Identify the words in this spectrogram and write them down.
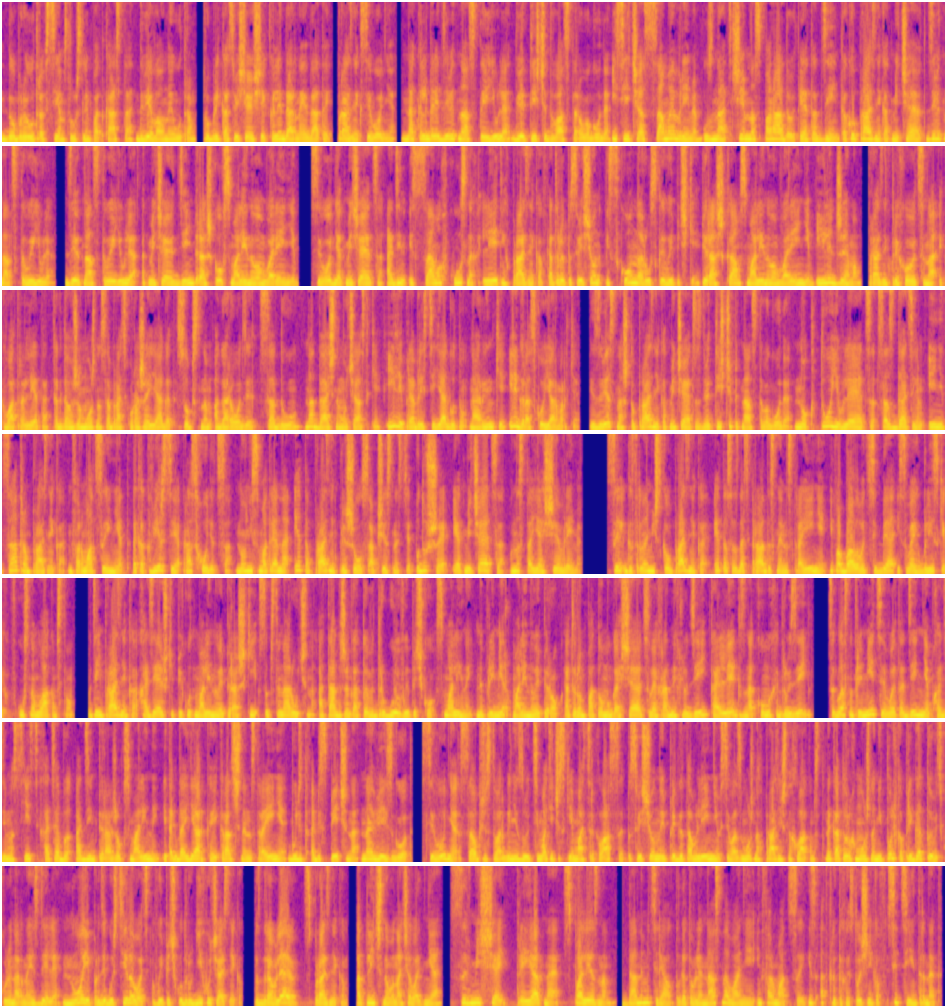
Доброе утро всем слушателям подкаста «Две волны утром». Рубрика, освещающая календарные даты. Праздник сегодня. На календаре 19 июля 2022 года. И сейчас самое время узнать, чем нас порадует этот день. Какой праздник отмечают 19 июля. 19 июля отмечают День пирожков с малиновым вареньем. Сегодня отмечается один из самых вкусных летних праздников, который посвящен исконно русской выпечке – пирожкам с малиновым вареньем или джемом. Праздник приходится на экватор лета, когда уже можно собрать урожай ягод в собственном огороде, саду, на дачном участке или приобрести ягоду на рынке или городской ярмарке. Известно, что праздник отмечается с 2015 года, но кто является создателем и инициатором праздника, информации нет, так как версии расходятся. Но несмотря на это, праздник пришелся общественности по душе и отмечается в настоящее время. Цель гастрономического праздника – это создать радостное настроение и побаловать себя и своих близких вкусным лакомством. В день праздника хозяюшки пекут малиновые пирожки собственноручно, а также готовят другую выпечку с малиной, например, малиновый пирог, которым потом угощают своих родных людей, коллег, знакомых и друзей. Согласно примете, в этот день необходимо съесть хотя бы один пирожок с малиной, и тогда яркое и красочное настроение будет обеспечено на весь год. Сегодня сообщество организует тематические мастер-классы, посвященные приготовлению всевозможных праздничных лакомств, на которых можно не только приготовить кулинарное изделие, но и продегустировать выпечку других участников. Поздравляю с праздником! Отличного начала дня! Совмещай приятное с полезным! Данный материал подготовлен на основании информации из открытых источников сети интернет.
